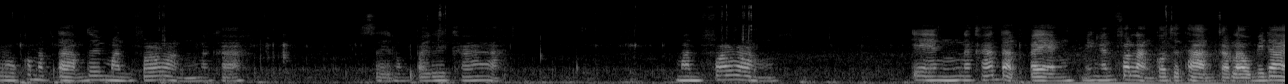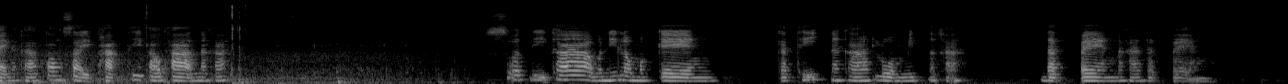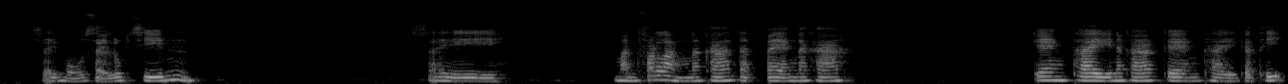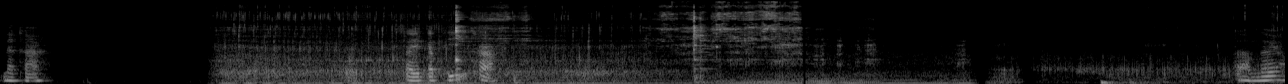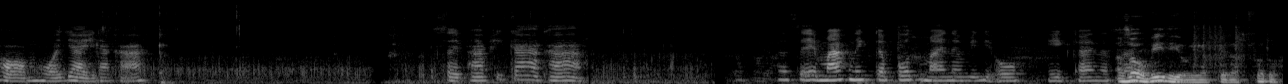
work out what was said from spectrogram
เราก็มาตามด้วยมันฝรั่งนะคะ ใส่ลงไปเลยค่ะ มันฝรั่ง แกงนะคะ ดัดแปลงไม่งั้นฝรั่งก็จะทานกับเราไม่ได้นะคะ ต้องใส่ผักที่เขาทานนะคะ สวัสดีค่ะ วันนี้เรามาแกงกะทินะคะ รวมมิตรนะคะ ดัดแปลงนะคะ ดัดแปลง ใส่หมูใส่ลูกชิ้น ใส่มันฝรั่งนะคะ ดัดแปลงนะคะ แกงไทยนะคะ แกงไทยกะทินะคะ ใส่กะทิค่ะ ตามด้วยหอมหัวใหญ่นะคะ ใส่พาปริก้าค่ะ Ich mag nicht kaputt meine Video. Eh keines. Also Video, ich habe gedacht Foto.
